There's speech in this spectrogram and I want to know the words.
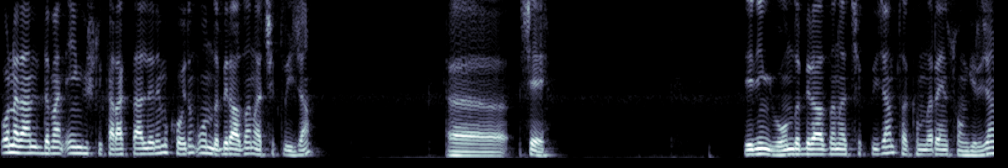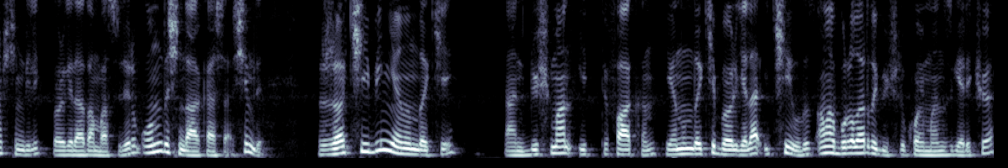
O nedenle de ben en güçlü karakterlerimi koydum. Onu da birazdan açıklayacağım. Ee, şey Dediğim gibi onu da birazdan açıklayacağım. Takımlara en son gireceğim. Şimdilik bölgelerden bahsediyorum. Onun dışında arkadaşlar şimdi rakibin yanındaki yani düşman ittifakın yanındaki bölgeler 2 yıldız ama buraları da güçlü koymanız gerekiyor.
